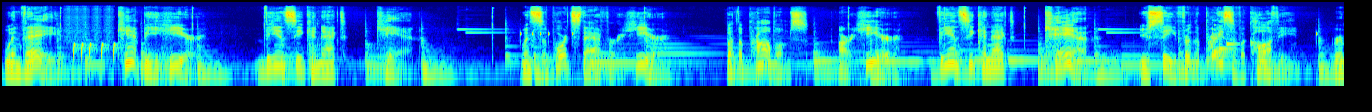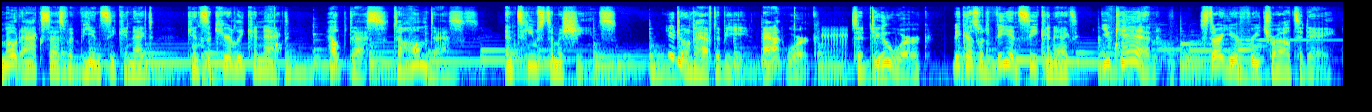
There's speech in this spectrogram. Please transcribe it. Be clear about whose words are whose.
Speaker 1: When they can't be here, VNC Connect can. When support staff are here, but the problems are here, VNC Connect can. You see, for the price of a coffee, remote access with VNC Connect can securely connect help desks to home desks and teams to machines. You don't have to be at work to do work because with VNC Connect, you can. Start your free trial today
